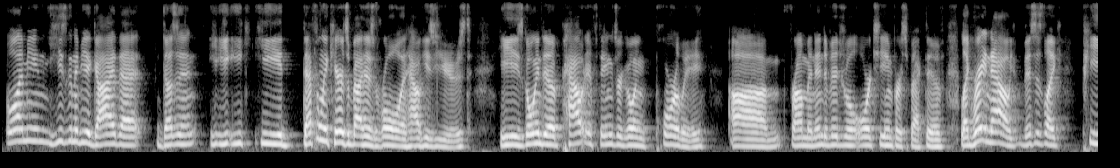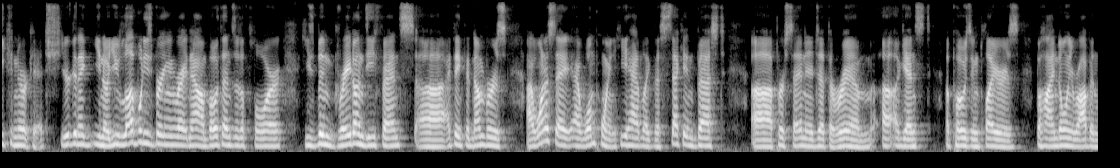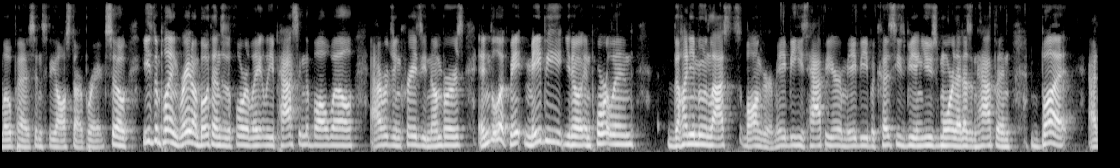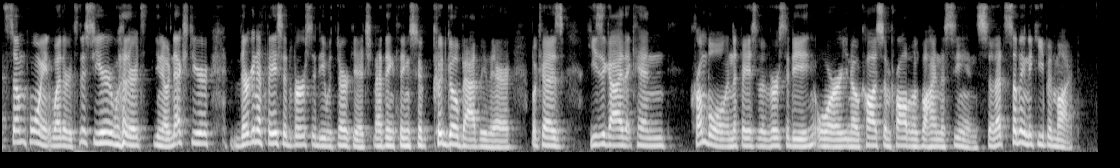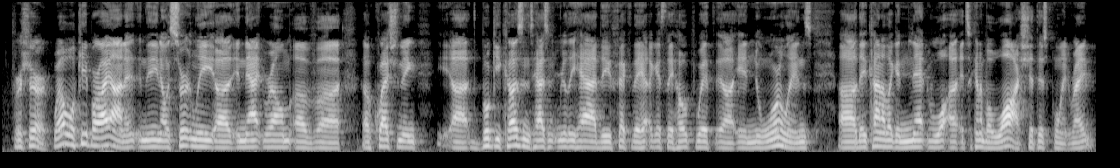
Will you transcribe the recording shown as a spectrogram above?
Well, I mean, he's going to be a guy that doesn't. He, he he definitely cares about his role and how he's used. He's going to pout if things are going poorly um, from an individual or team perspective. Like right now, this is like peak Nurkic. You're gonna, you know, you love what he's bringing right now on both ends of the floor. He's been great on defense. Uh, I think the numbers. I want to say at one point he had like the second best uh, percentage at the rim uh, against opposing players behind only Robin Lopez since the All Star break. So he's been playing great on both ends of the floor lately, passing the ball well, averaging crazy numbers. And look, may, maybe, you know, in Portland, the honeymoon lasts longer. Maybe he's happier. Maybe because he's being used more, that doesn't happen. But at some point, whether it's this year, whether it's you know next year, they're going to face adversity with Nurkic, and I think things could, could go badly there because he's a guy that can crumble in the face of adversity or you know cause some problems behind the scenes. So that's something to keep in mind. For sure. Well, we'll keep our eye on it, and you know, certainly uh, in that realm of, uh, of questioning, uh, Boogie Cousins hasn't really had the effect they I guess they hoped with uh, in New Orleans. Uh, they kind of like a net. Wa- uh, it's kind of a wash at this point, right?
